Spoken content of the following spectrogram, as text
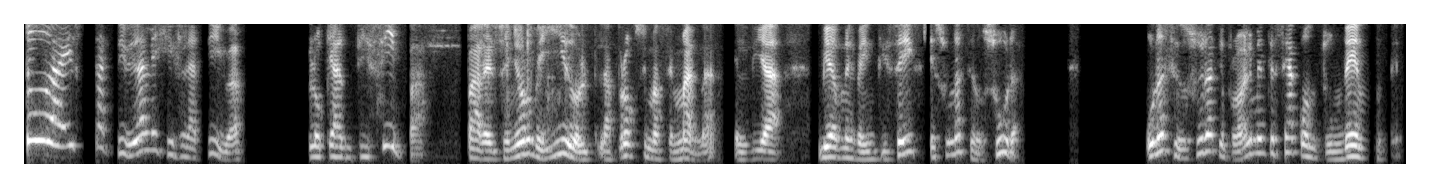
Toda esta actividad legislativa lo que anticipa para el señor Bellido la próxima semana, el día viernes 26, es una censura. Una censura que probablemente sea contundente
